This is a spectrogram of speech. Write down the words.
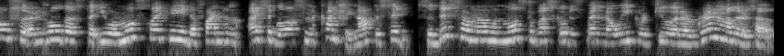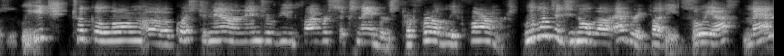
Olson told us that you are most likely to find an isogloss in the country, not the city. So this summer, when most of us go to spend a week or two at our grandmother's house, we each took along a questionnaire and interviewed five or six neighbors, preferably farmers. We wanted to know about everybody, so we asked men,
